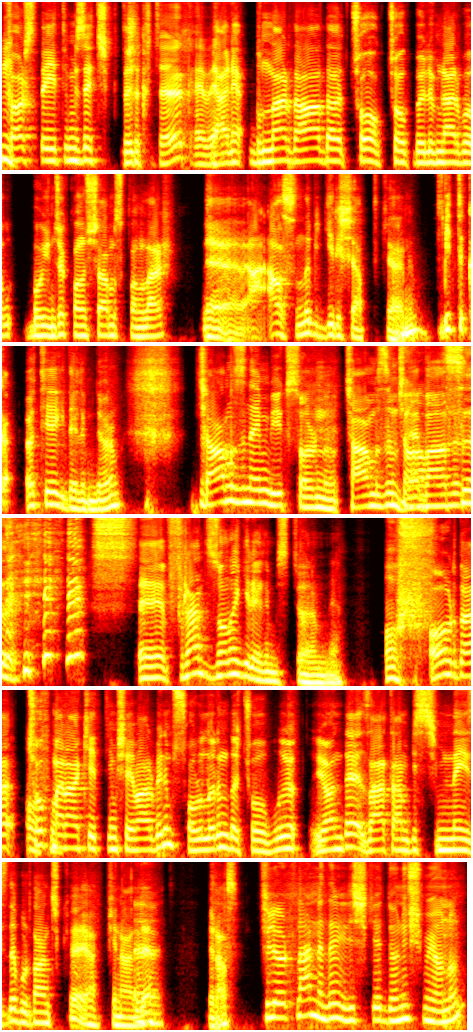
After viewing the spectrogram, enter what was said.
First date'imize çıktık. Çıktık evet. Yani bunlar daha da çok çok bölümler bo- boyunca konuşacağımız konular. Ee, aslında bir giriş yaptık yani. Bir tık öteye gidelim diyorum. Çağımızın en büyük sorunu, çağımızın Çağımızın- vebası. e, friend zone'a girelim istiyorum diye. of. Orada Of, çok of. merak ettiğim şey var benim. Soruların da çoğu bu yönde. Zaten biz şimdi neyiz de buradan çıkıyor ya finalde Evet. biraz. Flörtler neden ilişkiye dönüşmüyor'nun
